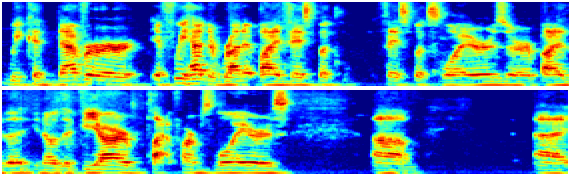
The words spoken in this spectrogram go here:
we could never, if we had to run it by Facebook, Facebook's lawyers or by the you know the VR platforms lawyers, um, uh,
